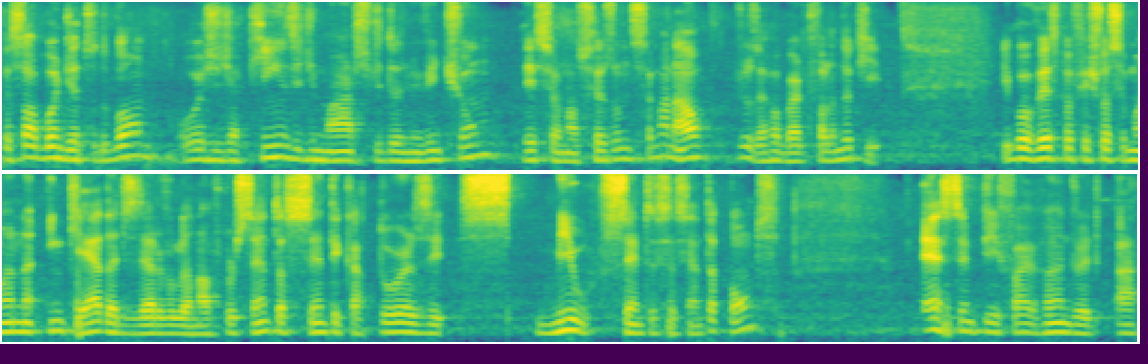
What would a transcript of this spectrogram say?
Pessoal, bom dia, tudo bom? Hoje, dia 15 de março de 2021, esse é o nosso resumo semanal. José Roberto falando aqui. Ibovespa fechou a semana em queda de 0,9% a 114.160 pontos. S&P 500 a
